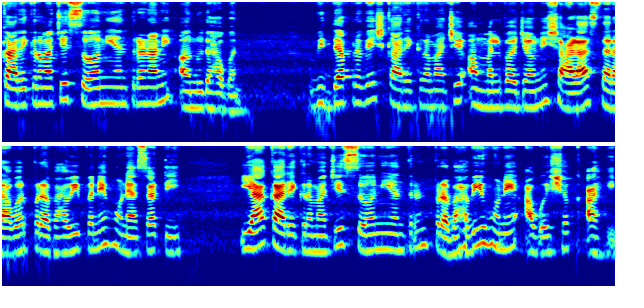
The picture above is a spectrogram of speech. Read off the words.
कार्यक्रमाचे सनियंत्रण आणि अनुधावन. विद्याप्रवेश कार्यक्रमाची अंमलबजावणी शाळा स्तरावर प्रभावीपणे होण्यासाठी या कार्यक्रमाचे सनियंत्रण प्रभावी होणे आवश्यक आहे.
